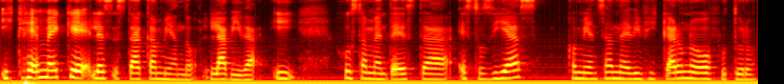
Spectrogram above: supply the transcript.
y créeme que les está cambiando la vida y justamente esta, estos días comienzan a edificar un nuevo futuro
